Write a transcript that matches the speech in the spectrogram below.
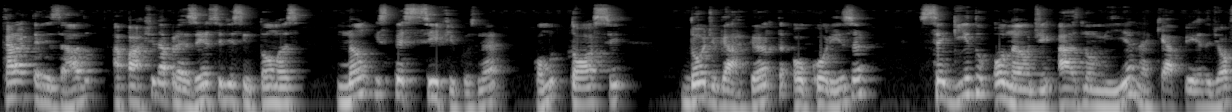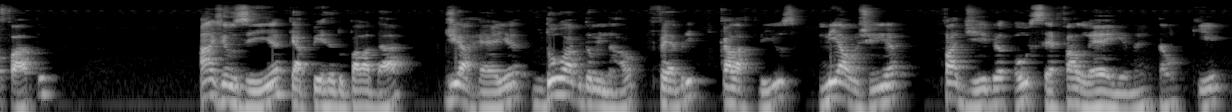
caracterizado a partir da presença de sintomas não específicos, né? como tosse, dor de garganta ou coriza, seguido ou não de asnomia, né? que é a perda de olfato, ageusia, que é a perda do paladar, diarreia, dor abdominal, febre, calafrios, mialgia, fadiga ou cefaleia. Né? Então, que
